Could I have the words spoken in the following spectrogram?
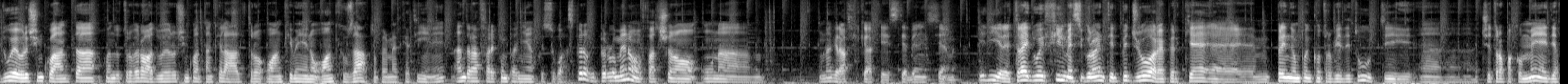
2,50 euro, quando troverò a 2,50 euro anche l'altro, o anche meno, o anche usato per mercatini, andrà a fare compagnia a questo qua. Spero che perlomeno facciano una una grafica che stia bene insieme. Che dire, tra i due film è sicuramente il peggiore perché eh, prende un po' in contropiede tutti, eh, c'è troppa commedia,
